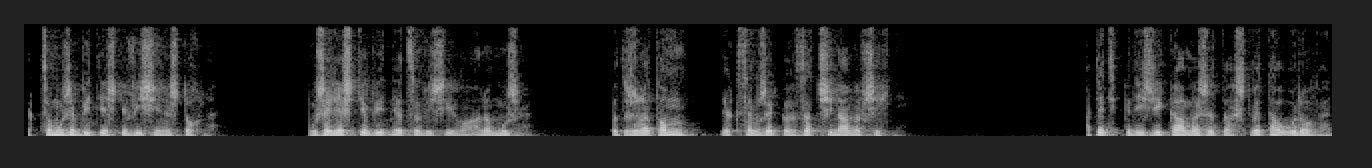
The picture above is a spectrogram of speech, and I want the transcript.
Tak co může být ještě vyšší než tohle? Může ještě být něco vyššího? Ano, může. Protože na tom, jak jsem řekl, začínáme všichni. A teď, když říkáme, že ta čtvrtá úroveň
